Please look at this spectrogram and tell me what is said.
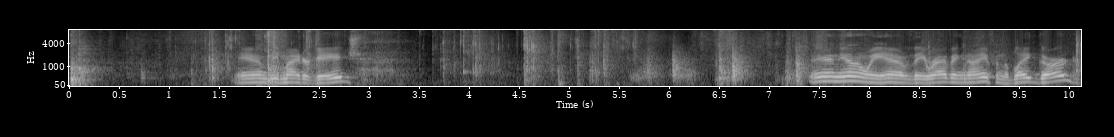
and the miter gauge. And the other we have the riving knife and the blade guard.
